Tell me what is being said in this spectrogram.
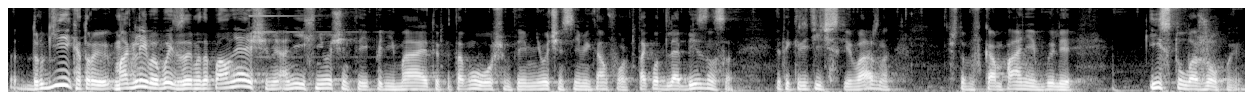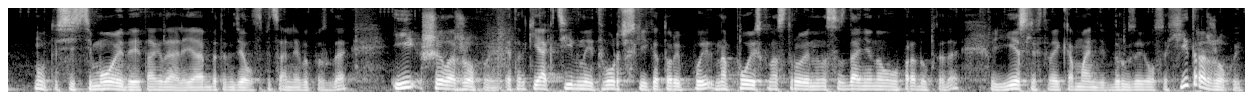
другие, которые могли бы быть взаимодополняющими, они их не очень-то и понимают, и потому, в общем-то, им не очень с ними комфортно. Так вот, для бизнеса это критически важно, чтобы в компании были и стуложопые, ну, то системоиды и так далее, я об этом делал специальный выпуск, да, и шиложопые, это такие активные, творческие, которые на поиск настроены на создание нового продукта, да. Если в твоей команде вдруг завелся хитрожопый,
